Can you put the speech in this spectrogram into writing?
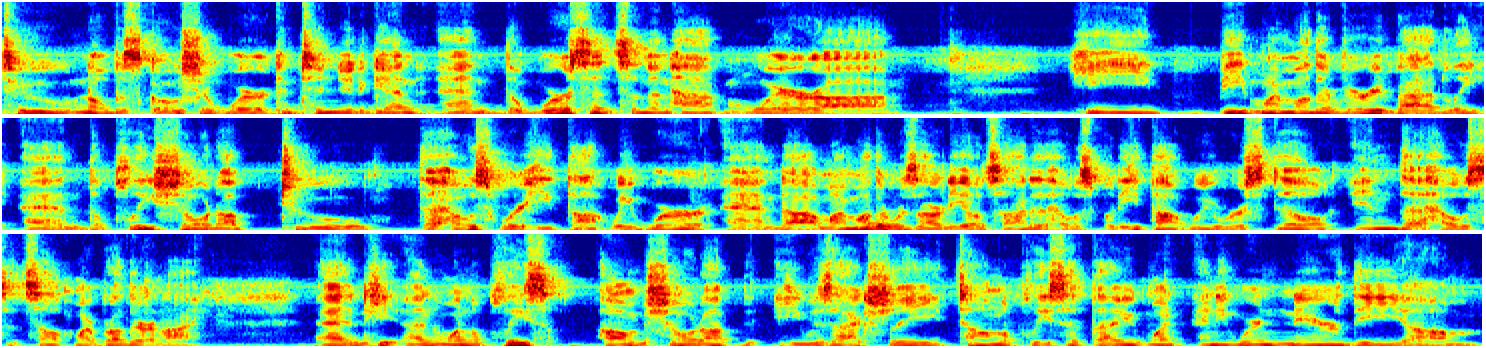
to Nova Scotia where it continued again, and the worst incident happened where uh, he beat my mother very badly, and the police showed up to the house where he thought we were, and uh, my mother was already outside of the house, but he thought we were still in the house itself, my brother and I. And he and when the police um, showed up, he was actually telling the police if they went anywhere near the um,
